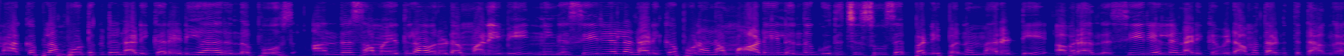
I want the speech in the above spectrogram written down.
மேக்கப்லாம் போட்டுக்கிட்டு நடிக்க ரெடியா இருந்த போஸ் அந்த சமயத்துல அவரோட மனைவி நீங்க சீரியல்ல நடிக்க போனா நான் மாடியிலிருந்து குதிச்சு சூசைட் பண்ணிப்பேன்னு மிரட்டி அவரை அந்த சீரியல்ல நடிக்க விடாம தடுத்துட்டாங்க.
